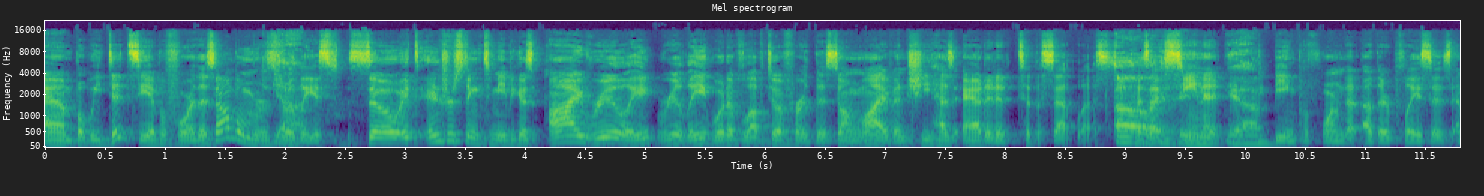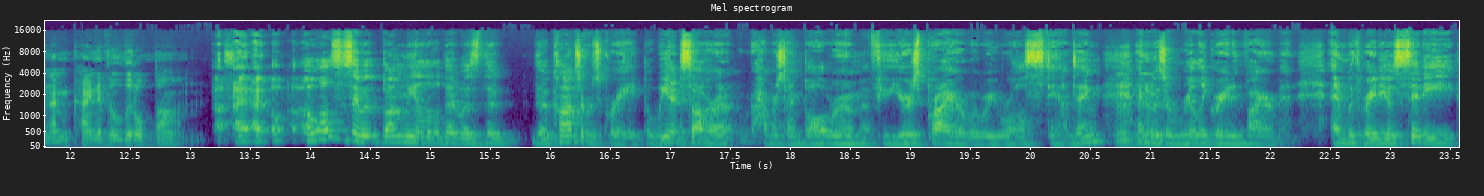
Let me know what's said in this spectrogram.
Um, but we did see it before this album was Yeah. released. So it's interesting to me because I really, really would have loved to have heard this song live, and she has added it to the set list Oh, because I I've see. seen it Yeah. being performed at other places, and I'm kind of a little bummed. I, I, I'll also say what bummed me a little bit was the the concert was great, but we had saw her at Hammerstein Ballroom a few years prior where we were all standing, and it was a really great environment. And with Radio City,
